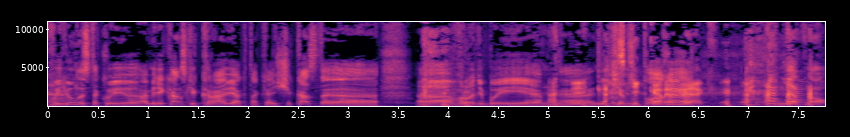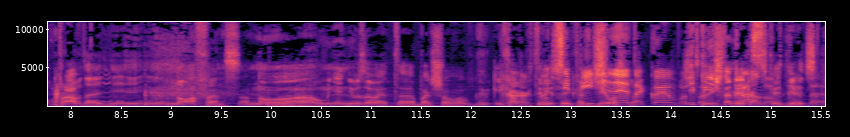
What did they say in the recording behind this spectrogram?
в Да. юность, такой американский коровяк, такая щекастая, э, вроде бы и э, ничем не плохая. коровяк. Нет, ну, правда, no offense, но у меня не вызывает э, большого, и как Ну, актриса, и как типичная девушка. такая вот Типичная американская девица. да.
